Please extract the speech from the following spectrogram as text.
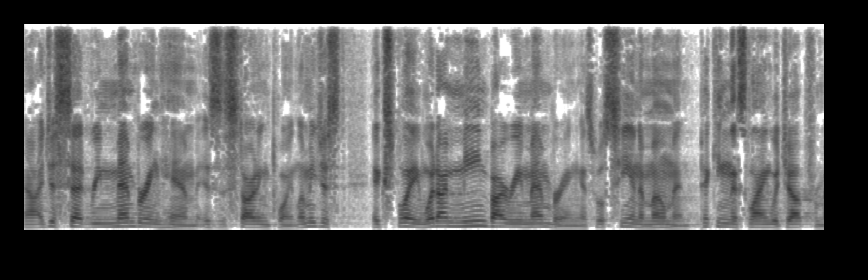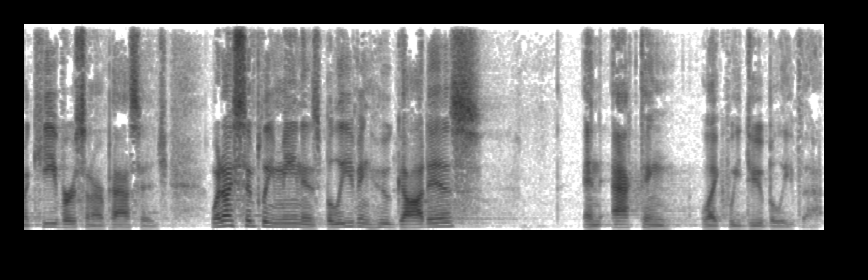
Now, I just said remembering Him is the starting point. Let me just explain what I mean by remembering, as we'll see in a moment, picking this language up from a key verse in our passage. What I simply mean is believing who God is and acting like we do believe that.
